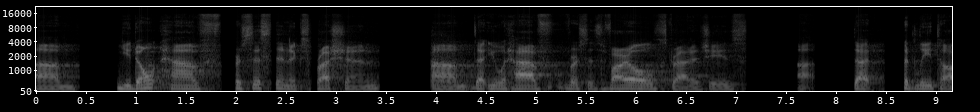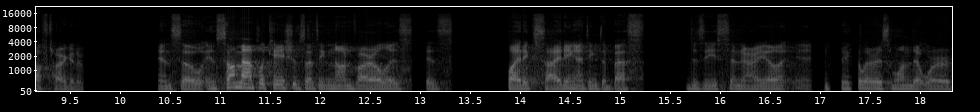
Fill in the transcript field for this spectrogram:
um, you don't have persistent expression um, that you would have versus viral strategies uh, that could lead to off-target. And so in some applications, I think non-viral is, is quite exciting. I think the best disease scenario in particular is one that we're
